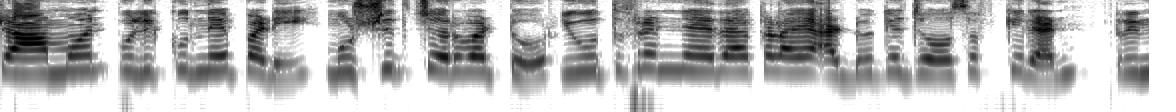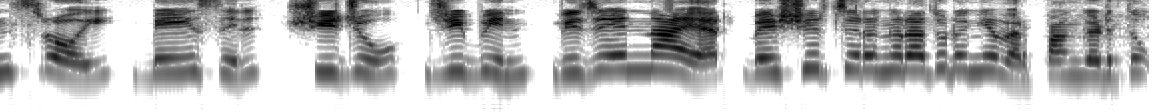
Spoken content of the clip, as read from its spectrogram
Shamon Pulikunnepady Murshid Cheruvattoor youth front നേതാക്കളായ അഡ്വക്കേറ്റ് ജോസഫ് കിരൺ റിൻസ് റോയ് ബേസിൽ ഷിജു ജിബിൻ വിജയൻ നായർ ബഷീർ ചിറങ്ങര തുടങ്ങിയവർ പങ്കെടുത്തു.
